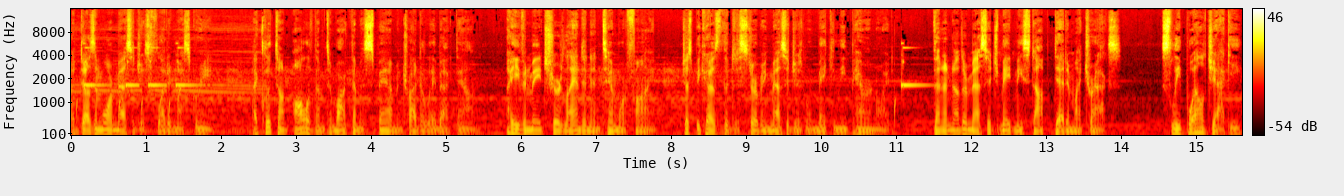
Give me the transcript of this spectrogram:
A dozen more messages flooded my screen. I clicked on all of them to mark them as spam and tried to lay back down. I even made sure Landon and Tim were fine, just because the disturbing messages were making me paranoid. Then another message made me stop dead in my tracks. Sleep well, Jackie,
